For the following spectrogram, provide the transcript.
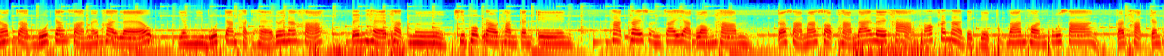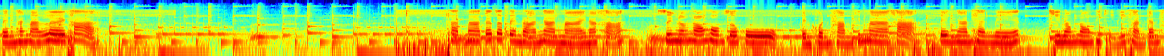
นอกจากบูธการสารไม้ไผ่แล้ว ยังมีบูธการถักแหด้วยนะคะ เป็นแหถักมือที่พวกเราทำกันเอง หากใครสนใจอยากลองทำก็สามารถสอบถามได้เลยค่ะ เพราะขนาดเด็กๆ ที่บ้านพรผู้สร้าง ก็ถักกันเป็นทั้งนั้นเลยค่ะ ถัดมาก็จะเป็นร้านงานไม้นะคะ ซึ่งน้องๆโฮมเซอร์คูลเป็นคนทำขึ้นมาค่ะ เป็นงานแฮนด์เมด ที่น้องๆพิถีพิถันกันท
